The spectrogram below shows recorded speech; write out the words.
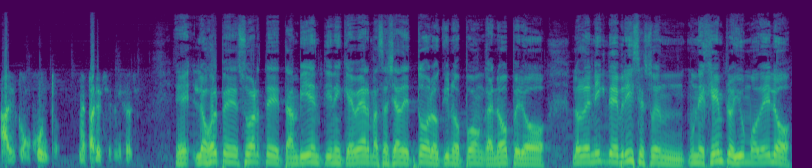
al conjunto. Me parece que es. Eh, los golpes de suerte también tienen que ver, más allá de todo lo que uno ponga, ¿no? Pero lo de Nick de Vries es un, un ejemplo y un modelo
